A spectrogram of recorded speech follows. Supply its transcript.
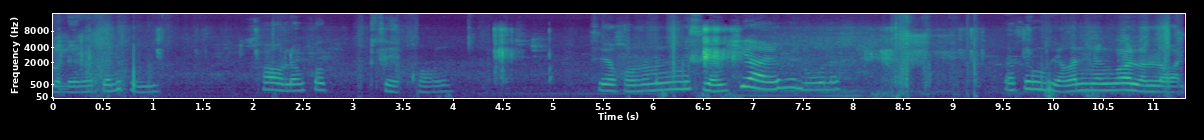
หมดเลยนะตอนที่ผม เข้าแล้วก็เสกของ เสียงของมันมีเสียงเชี่ยอะไรไม่รู้นะแล้วซึ่งเสียงมันมันก็หลอน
